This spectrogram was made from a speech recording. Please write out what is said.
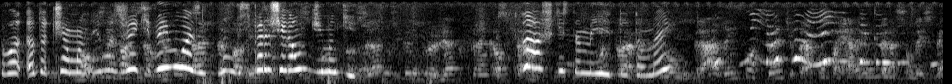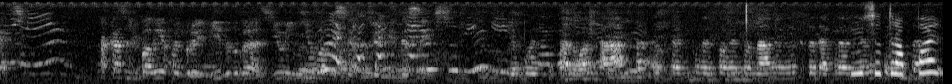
Eu, vou- eu tô te chamando. Mas vem aqui, vem, Wesley. Não, espera chegar um Dima aqui. Você acha que isso também irritou também? é importante para acompanhar a recuperação da espécie. A caça de baleia foi proibida no Brasil em 1986. Depois que parou a caça, a espécie começou a retornar no início da década de Isso 80. atrapalha.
